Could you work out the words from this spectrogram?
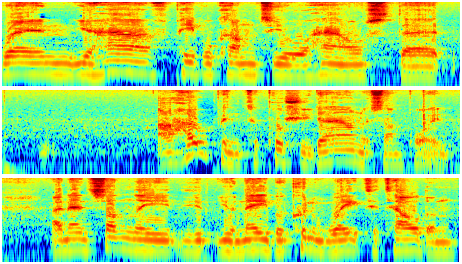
When you have people come to your house that are hoping to push you down at some point, and then suddenly your neighbour couldn't wait to tell them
